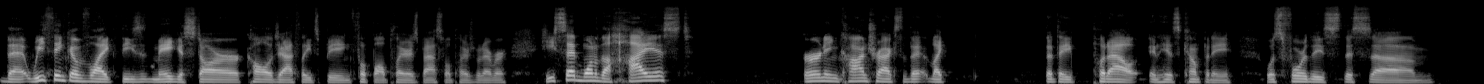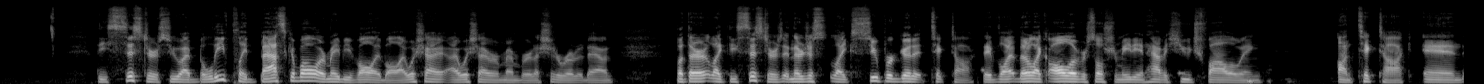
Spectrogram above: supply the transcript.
that we think of like these mega star college athletes being football players, basketball players, whatever. He said one of the highest earning contracts that like that they put out in his company was for these this um these sisters who I believe played basketball or maybe volleyball. I wish I I wish I remembered. I should have wrote it down. But they're like these sisters and they're just like super good at TikTok. They've like they're like all over social media and have a huge following on TikTok and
